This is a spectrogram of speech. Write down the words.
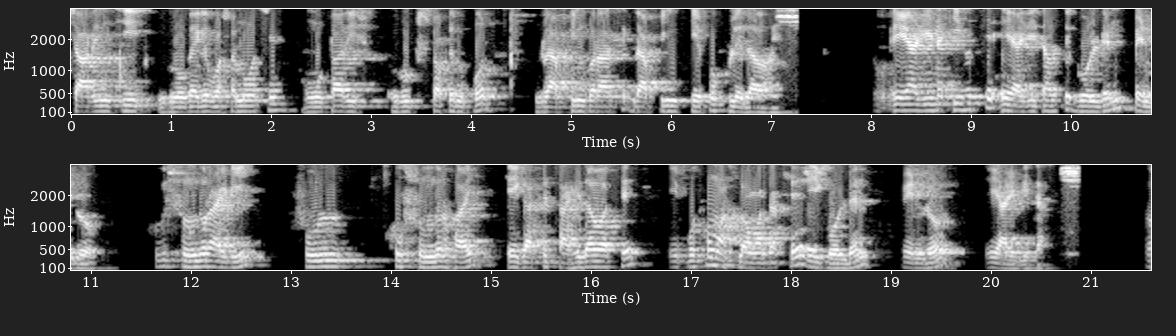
চার ইঞ্চি গ্রো ব্যাগে বসানো আছে, মোটা রুট স্টকের উপর গ্রাফটিং করা আছে, গ্রাফটিং টেপও খুলে দেওয়া হয়েছে। তো এই আইডিটা কি হচ্ছে? এই আইডিটা হচ্ছে গোল্ডেন পেন্ড্রো। খুবই সুন্দর আইডি, ফুল খুব সুন্দর হয়, এই গাছের চাহিদাও আছে। এই প্রথম আসলো আমার কাছে এই গোল্ডেন পেন্ড্রো, এই আইডিটা। তো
